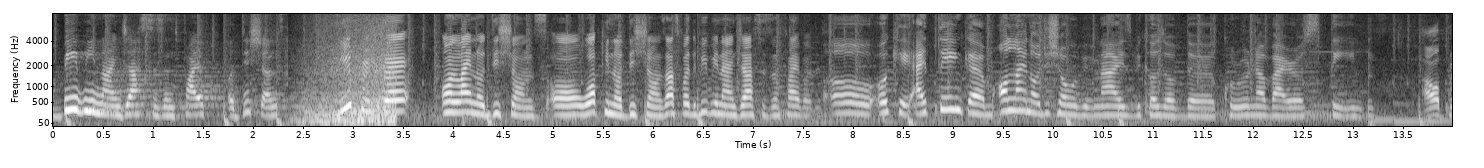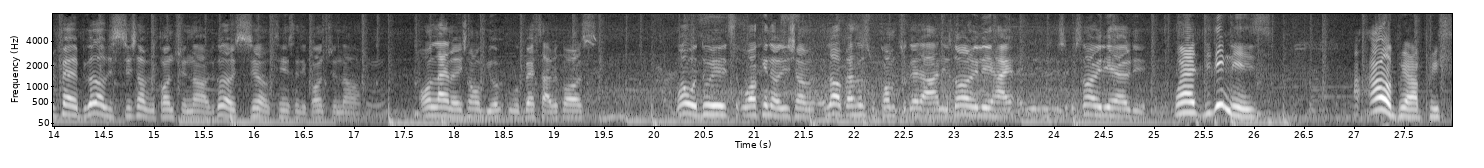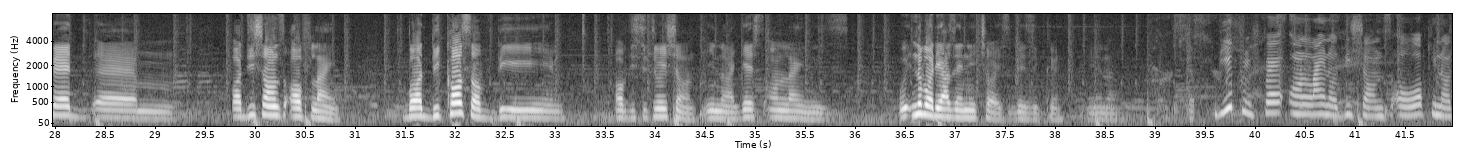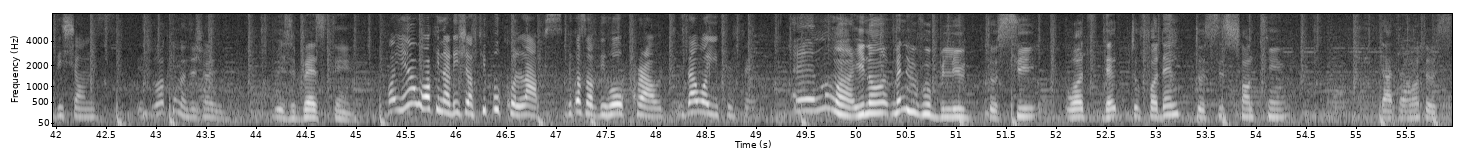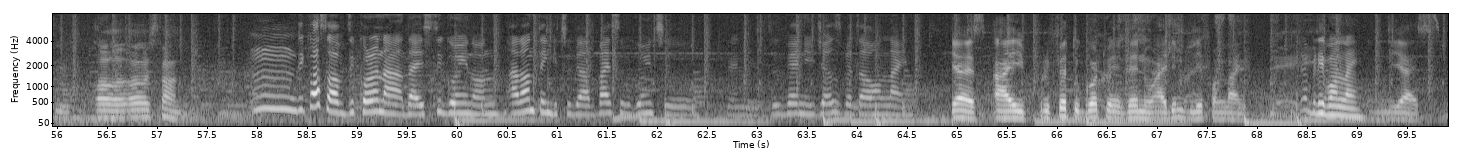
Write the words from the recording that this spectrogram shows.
BB Naija Season 5 auditions. Do you prefer online auditions or walk-in auditions? That's for the BB Naija Season 5 audition. Oh, okay. I think um, online audition would be nice because of the coronavirus thing. I would prefer because of the situation of the country now, because of the situation of things in the country now. Online audition will be, will be better because when we do it, walking audition, a lot of persons will come together and it's not really high, it's, it's not really healthy. Well, the thing is, I would have preferred um, auditions offline, but because of the of the situation, you know, I guess online is we, nobody has any choice basically, you know. Do you prefer online auditions or walk-in auditions? It's working audition is the best thing. But you know, walk-in auditions, people collapse because of the whole crowd. Is that what you prefer? Eh, no, you know, many people believe to see what they, to, for them to see something that I want to see or, or understand. Mm, because of the corona that is still going on, I don't think it would be advisable going to venue, the venue just better online. Yes, I prefer to go to a venue. I didn't believe online. You don't believe online? Yes.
